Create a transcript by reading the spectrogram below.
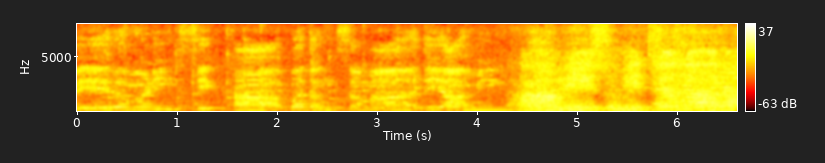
वेरमणि सिक्खापदं समादियामि कामेषु मिच्छाचारा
